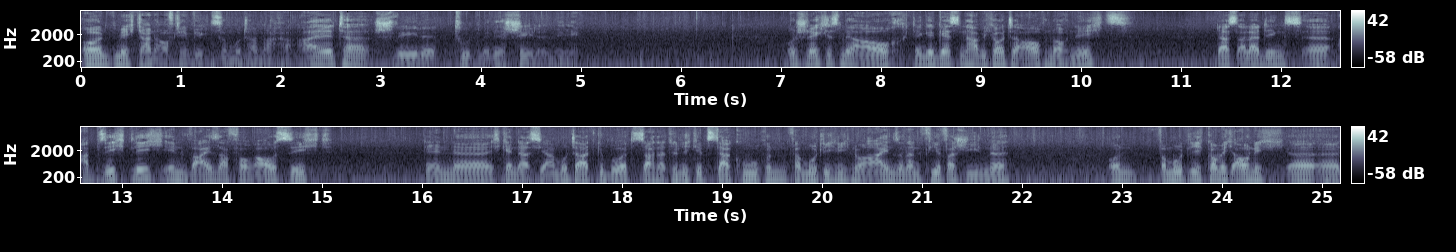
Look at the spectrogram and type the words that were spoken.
und mich dann auf den Weg zur Mutter mache. Alter Schwede, tut mir der Schädel weh. Und schlecht ist mir auch, denn gegessen habe ich heute auch noch nichts. Das allerdings äh, absichtlich in weiser Voraussicht. Denn äh, ich kenne das ja. Mutter hat Geburtstag, natürlich gibt es da Kuchen. Vermutlich nicht nur einen, sondern vier verschiedene. Und vermutlich komme ich auch nicht äh, äh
